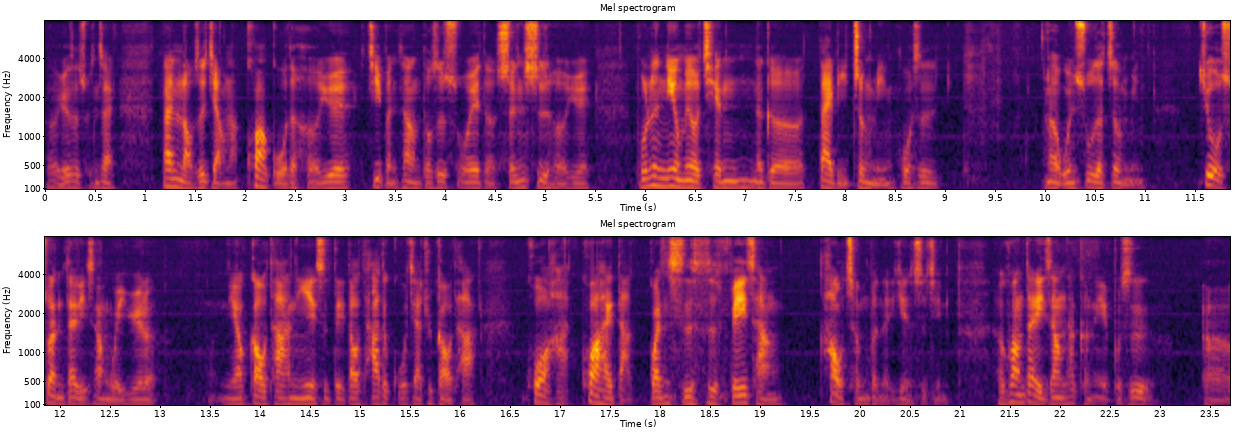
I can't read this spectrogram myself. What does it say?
合约的存在，但老实讲呢，跨国的合约基本上都是所谓的绅士合约。不论你有没有签那个代理证明或是呃文书的证明，就算代理商违约了，你要告他，你也是得到他的国家去告他。跨海跨海打官司是非常耗成本的一件事情，何况代理商他可能也不是。呃，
